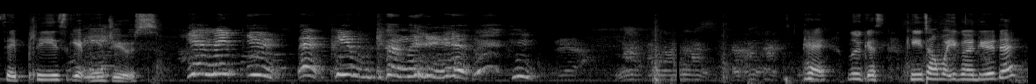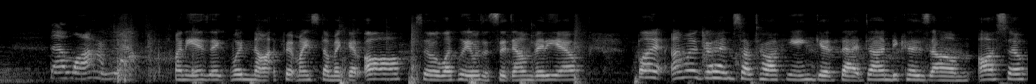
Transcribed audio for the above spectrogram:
Say, please get me juice. Give me juice. People come in Hey, Lucas, can you tell them what you're going to do today? That watermelon. Funny is it would not fit my stomach at all, so luckily it was a sit-down video. But I'm gonna go ahead and stop talking and get that done because um, also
